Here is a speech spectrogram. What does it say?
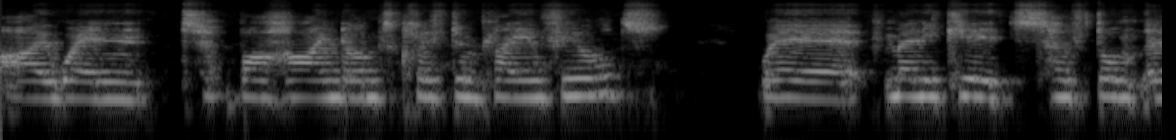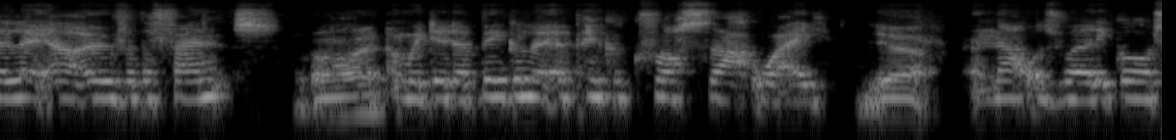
I went behind onto Clifton playing fields where many kids have dumped their litter over the fence, Right. and we did a big litter pick across that way, Yeah. and that was really good.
